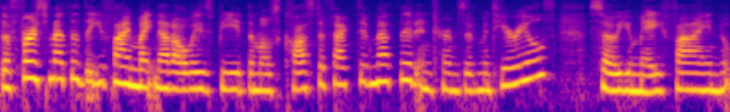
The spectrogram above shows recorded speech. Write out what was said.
the first method that you find might not always be the most cost effective method in terms of materials. So you may find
